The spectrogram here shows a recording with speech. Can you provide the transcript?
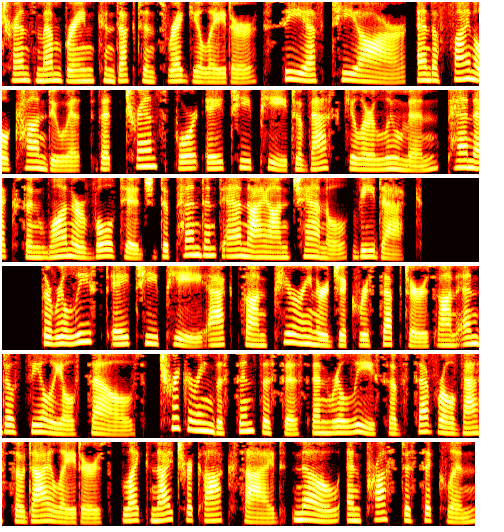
transmembrane conductance regulator (CFTR), and a final conduit that transport ATP to vascular lumen, pannexin 1 or voltage-dependent anion channel (VDAC). The released ATP acts on purinergic receptors on endothelial cells, triggering the synthesis and release of several vasodilators, like nitric oxide and prostacyclin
